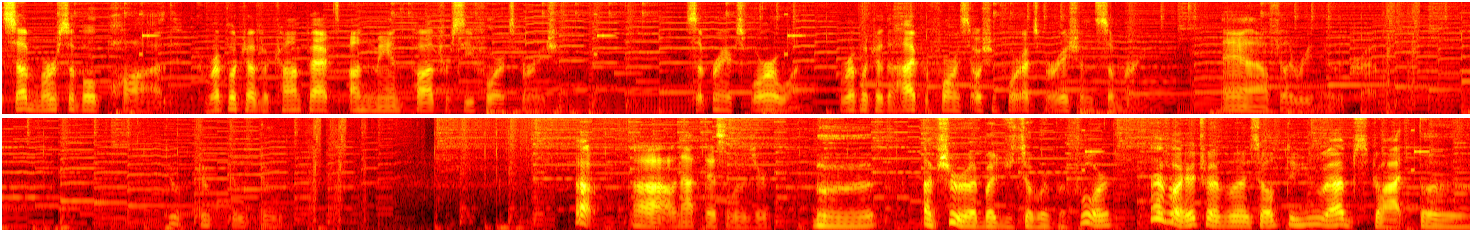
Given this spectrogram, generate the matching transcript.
Submersible Pod. A replica of a compact, unmanned pod for seafloor exploration. Submarine Explorer 1. A replica of the high-performance ocean floor exploration submarine. And I don't feel like reading the other crap. Do, do, do, do. Oh. Oh, not this loser. But I'm sure I've met you somewhere before. Have I introduced myself to you? Scott. Uh,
